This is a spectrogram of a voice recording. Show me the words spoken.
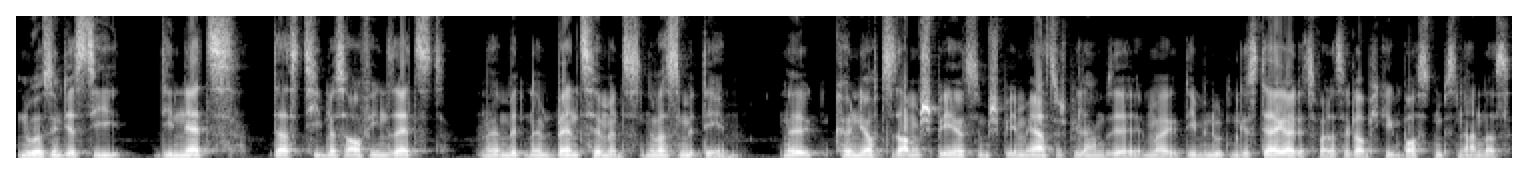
Nur sind jetzt die, die Nets das Team, das auf ihn setzt. Ne, mit einem Ben Simmons. Ne, was ist mit dem? Ne, können die auch zusammenspielen. Im Spiel, im ersten Spiel haben sie immer die Minuten gestaggert. Jetzt war das ja, glaube ich, gegen Boston ein bisschen anders.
